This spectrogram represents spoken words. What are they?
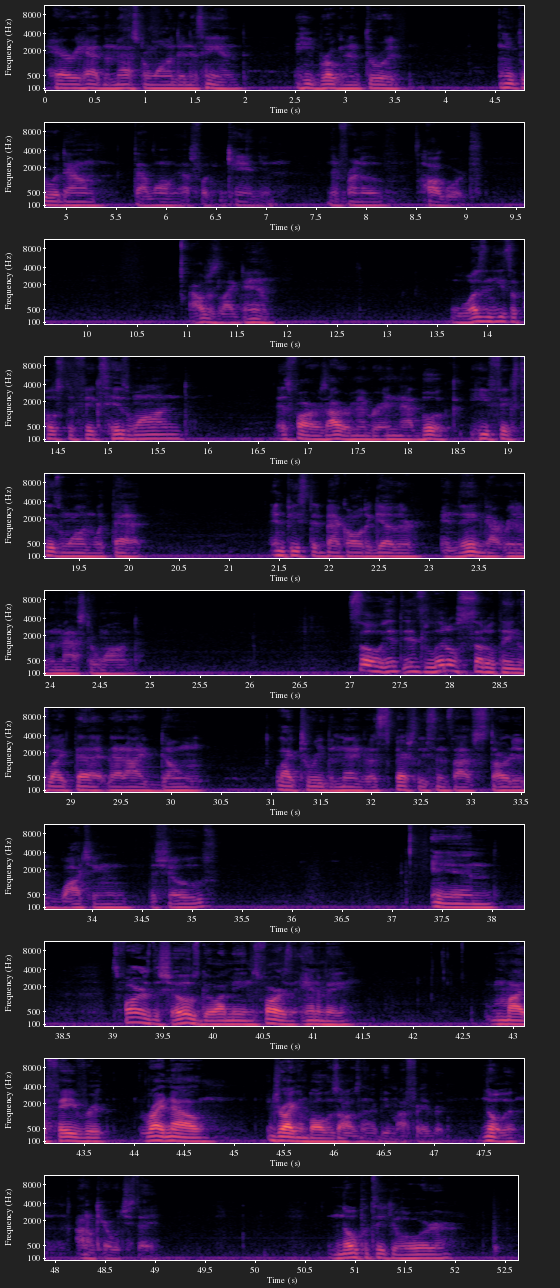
Harry had the Master Wand in his hand and he broke it and threw it. He threw it down that long ass fucking canyon in front of Hogwarts. I was just like, damn. Wasn't he supposed to fix his wand? As far as I remember in that book, he fixed his wand with that and pieced it back all together and then got rid of the master wand. So it, it's little subtle things like that that I don't like to read the manga, especially since I've started watching the shows. And as far as the shows go, I mean, as far as the anime, my favorite right now, Dragon Ball is always going to be my favorite. No, I don't care what you say. No particular order.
